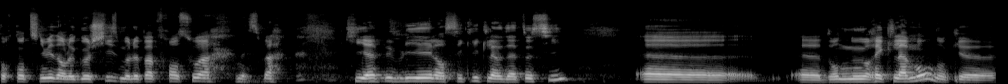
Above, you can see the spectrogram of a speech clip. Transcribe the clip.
pour continuer dans le gauchisme, le pape François, n'est-ce pas, qui a publié l'encyclique Laudato Si, euh, euh, dont nous réclamons, donc euh,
